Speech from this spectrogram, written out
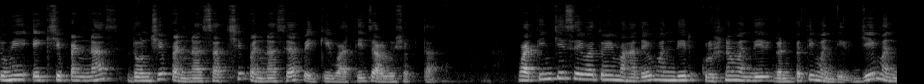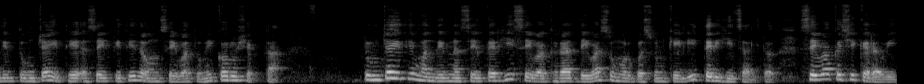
तुम्ही एकशे पन्नास दोनशे पन्नास सातशे पन्नास यापैकी वाती जाळू शकता. वातींची सेवा तुम्ही महादेव मंदिर कृष्ण मंदिर गणपती मंदिर जे मंदिर तुमच्या इथे असेल तिथे जाऊन सेवा तुम्ही करू शकता. तुमच्या इथे मंदिर नसेल तर ही सेवा घरात देवासमोर बसून केली तरीही चालतं. सेवा कशी करावी?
